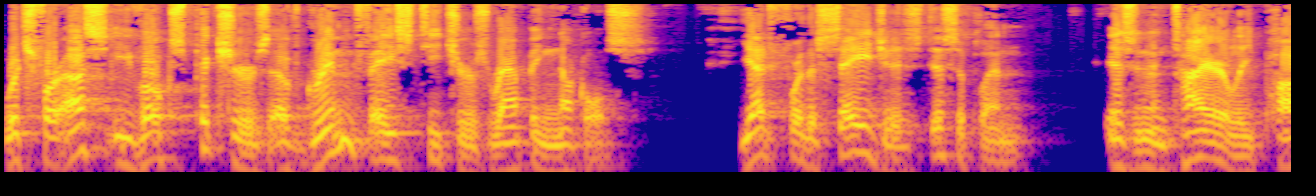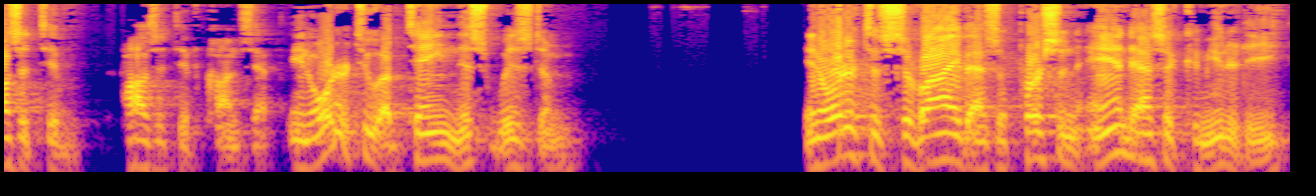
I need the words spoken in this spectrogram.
which for us evokes pictures of grim faced teachers rapping knuckles. Yet for the sages, discipline is an entirely positive, positive concept. In order to obtain this wisdom, in order to survive as a person and as a community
